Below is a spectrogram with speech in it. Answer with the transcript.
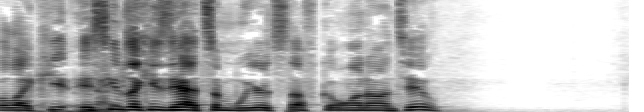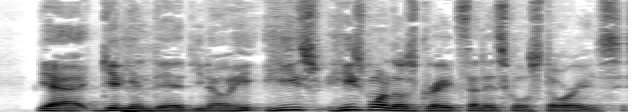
but like he, it seems like he's had some weird stuff going on too. Yeah, Gideon did. You know, he, he's he's one of those great Sunday school stories.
